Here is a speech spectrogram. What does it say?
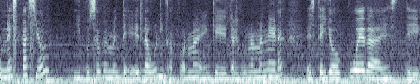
un espacio y pues obviamente es la única forma en que de alguna manera este yo pueda este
